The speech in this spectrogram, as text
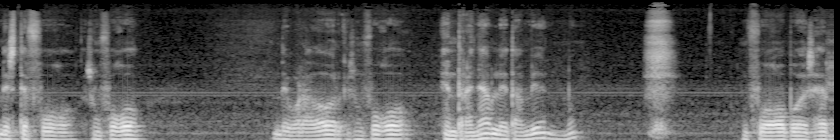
de este fuego, que es un fuego devorador, que es un fuego entrañable también, ¿no? Un fuego puede ser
